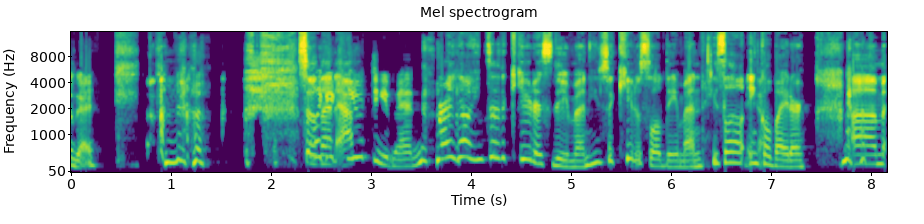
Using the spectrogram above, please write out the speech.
Okay. so like a cute demon. Right, no, he's the cutest demon. He's the cutest little demon. He's a little ankle biter. Um,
